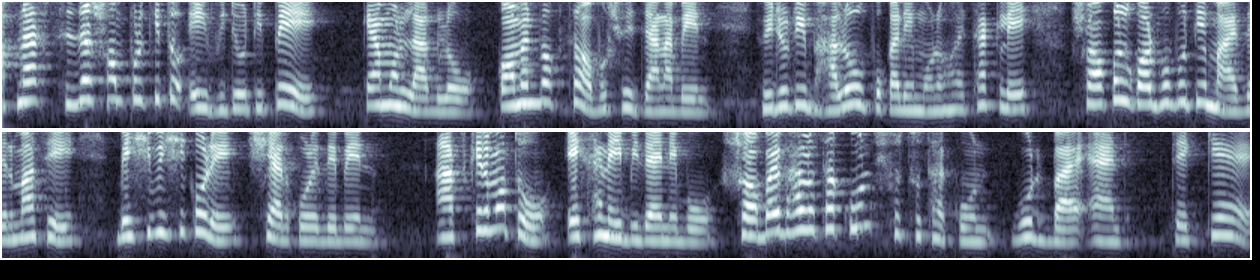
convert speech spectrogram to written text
আপনার সিজার সম্পর্কিত এই ভিডিওটি পেয়ে কেমন লাগল? কমেন্ট বক্সে অবশ্যই জানাবেন। ভিডিওটি ভালো উপকারী মনে হয়ে থাকলে সকল গর্ভবতী মায়েদের মাঝে বেশি বেশি করে শেয়ার করে দেবেন। আজকের মতো এখানেই বিদায় নেব। সবাই ভালো থাকুন, সুস্থ থাকুন। Good bye and take care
